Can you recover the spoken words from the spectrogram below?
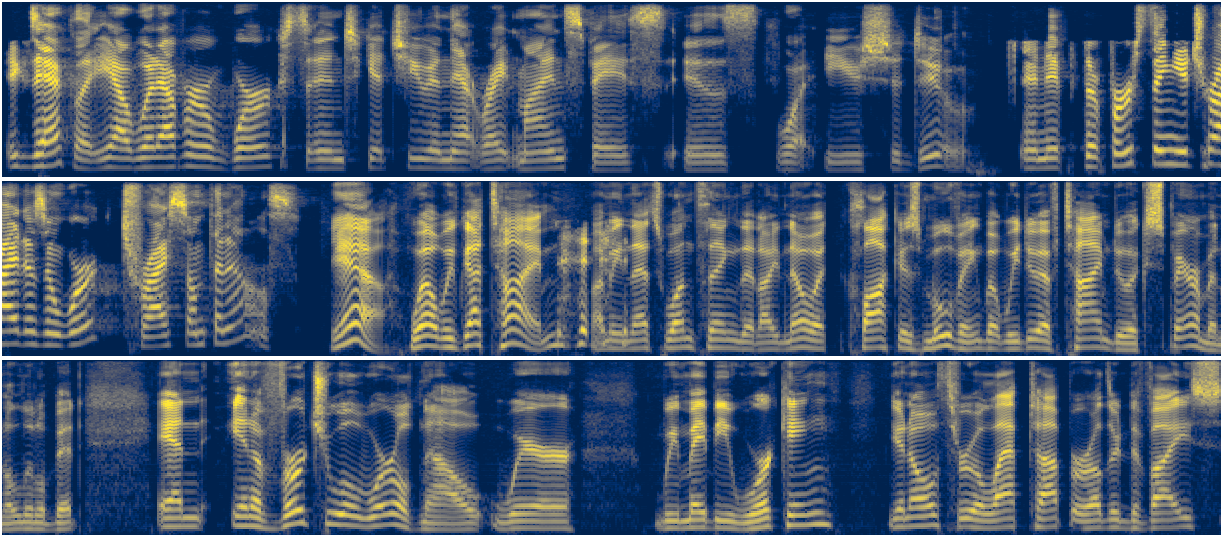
Exactly. Yeah, whatever works and to get you in that right mind space is what you should do. And if the first thing you try doesn't work, try something else. Yeah, well, we've got time. I mean, that's one thing that I know it clock is moving, but we do have time to experiment a little bit. And in a virtual world now where we may be working you know, through a laptop or other device.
